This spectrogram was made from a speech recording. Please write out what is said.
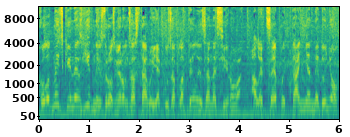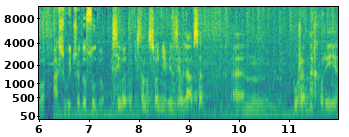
Холодницький не згідний з розміром застави, яку заплатили за Насірова, але це питання не до нього, а швидше до суду. Всі виклики станом на сьогодні він з'являвся, е, уже не хворіє.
